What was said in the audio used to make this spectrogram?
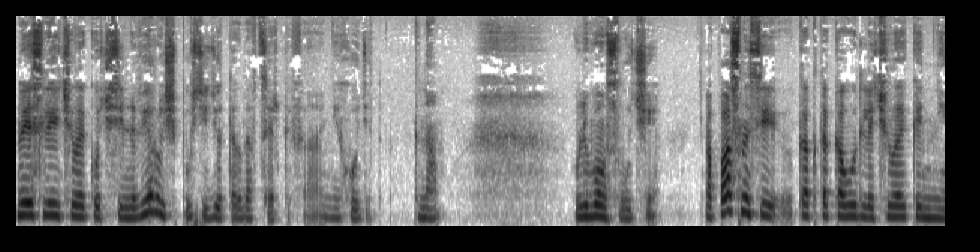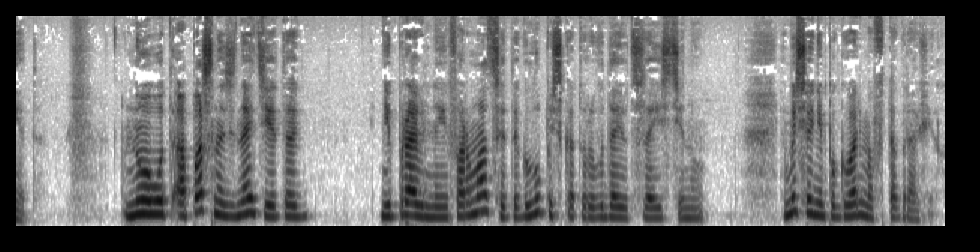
Но если человек очень сильно верующий, пусть идет тогда в церковь, а не ходит к нам. В любом случае. Опасности как таковой для человека нет. Но вот опасность, знаете, это неправильная информация, это глупость, которая выдается за истину. И мы сегодня поговорим о фотографиях.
